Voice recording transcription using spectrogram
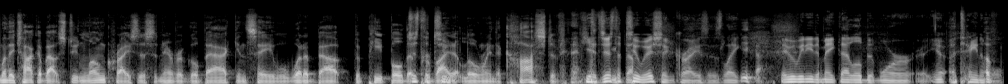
When they talk about student loan crisis, and never go back and say, "Well, what about the people that Just provide it lowering the cost of it?" Yeah, just a You know? tuition crisis. Like maybe we need to make that a little bit more uh, attainable.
